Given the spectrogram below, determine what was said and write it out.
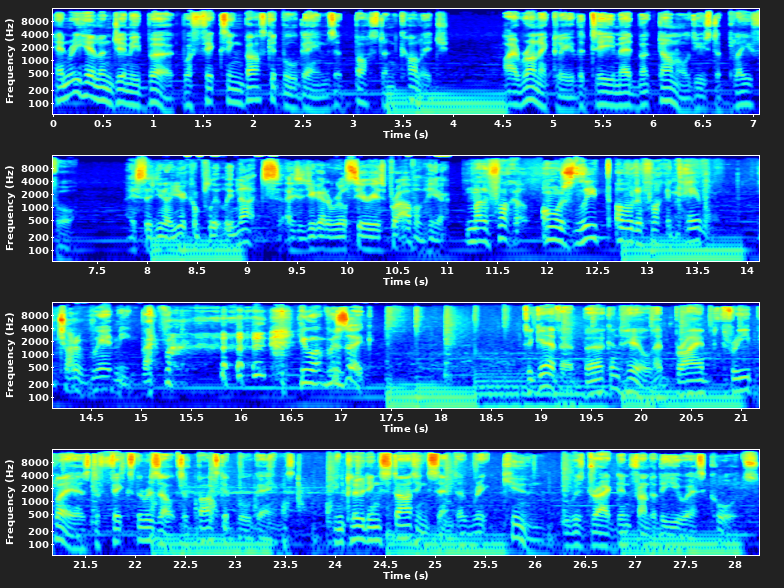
Henry Hill and Jimmy Burke were fixing basketball games at Boston College. Ironically, the team Ed McDonald used to play for. I said, you know, you're completely nuts. I said, you got a real serious problem here. Motherfucker almost leaped over the fucking table. He tried to grab me, but he went berserk. Together, Burke and Hill had bribed three players to fix the results of basketball games, including starting center Rick Kuhn, who was dragged in front of the U.S. courts.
